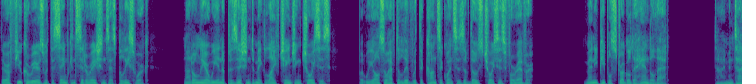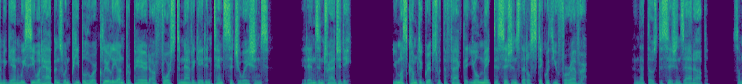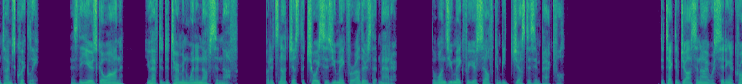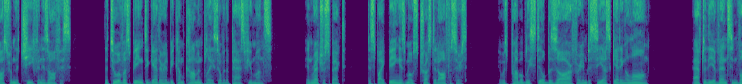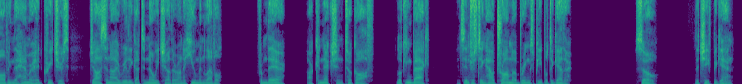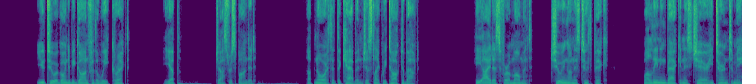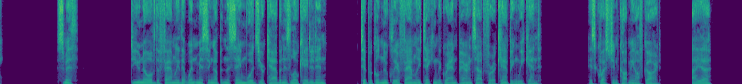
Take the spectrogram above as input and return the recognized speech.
There are few careers with the same considerations as police work. Not only are we in a position to make life-changing choices, but we also have to live with the consequences of those choices forever. Many people struggle to handle that. Time and time again, we see what happens when people who are clearly unprepared are forced to navigate intense situations. It ends in tragedy. You must come to grips with the fact that you'll make decisions that'll stick with you forever. And that those decisions add up, sometimes quickly. As the years go on, you have to determine when enough's enough. But it's not just the choices you make for others that matter. The ones you make for yourself can be just as impactful. Detective Joss and I were sitting across from the chief in his office. The two of us being together had become commonplace over the past few months. In retrospect, despite being his most trusted officers, it was probably still bizarre for him to see us getting along. After the events involving the hammerhead creatures, Joss and I really got to know each other on a human level. From there, our connection took off. Looking back, it's interesting how trauma brings people together. So, the chief began. You two are going to be gone for the week, correct? Yep, Joss responded. Up north at the cabin, just like we talked about. He eyed us for a moment, chewing on his toothpick. While leaning back in his chair, he turned to me. Smith, do you know of the family that went missing up in the same woods your cabin is located in? Typical nuclear family taking the grandparents out for a camping weekend. His question caught me off guard. I, uh,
